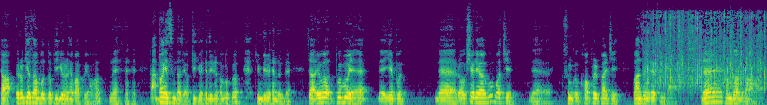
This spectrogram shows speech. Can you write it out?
자, 이렇게 해서 한번 또 비교를 해봤고요. 네. 깜빡했습니다. 제가 비교해드리려고 준비를 했는데. 자, 요거 부부의, 네, 예쁜, 네, 럭셔리하고 멋진, 네, 순금 커플 팔찌 완성이 됐습니다. 네, 감사합니다.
